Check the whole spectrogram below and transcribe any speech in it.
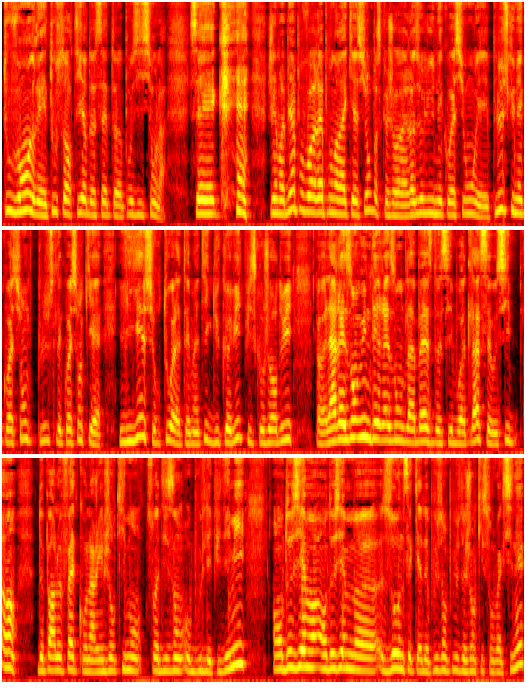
tout vendre et tout sortir de cette position-là? C'est j'aimerais bien pouvoir répondre à la question parce que j'aurais résolu une équation et plus qu'une équation, plus l'équation qui est liée surtout à la thématique du Covid, puisqu'aujourd'hui, la raison, une des raisons de la baisse de ces boîtes là c'est aussi, un, de par le fait qu'on arrive gentiment, soi-disant, au bout de l'épidémie. En deuxième, en deuxième euh, zone, c'est qu'il y a de plus en plus de gens qui sont vaccinés.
